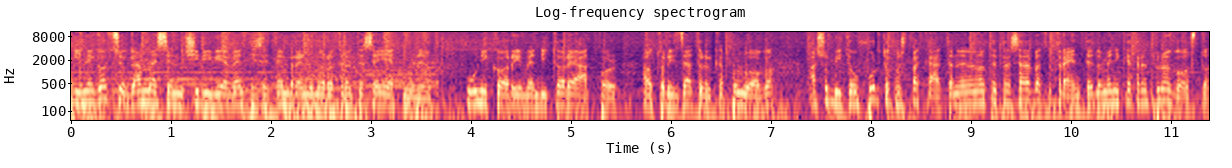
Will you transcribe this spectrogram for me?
Il negozio Gamma SNC di via 20 settembre numero 36 a Cuneo, unico rivenditore Apple autorizzato del capoluogo, ha subito un furto con spaccata nella notte tra sabato 30 e domenica 31 agosto.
